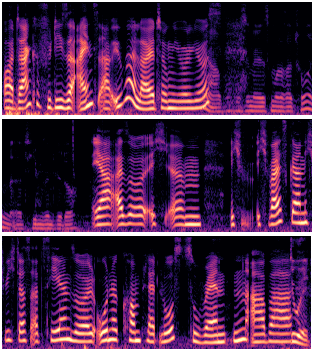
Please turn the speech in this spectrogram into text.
Oh, danke für diese 1A-Überleitung, Julius. Ja, professionelles Moderatorenteam sind wir doch. Ja, also ich, ähm, ich, ich weiß gar nicht, wie ich das erzählen soll, ohne komplett loszuranten, aber Do it.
